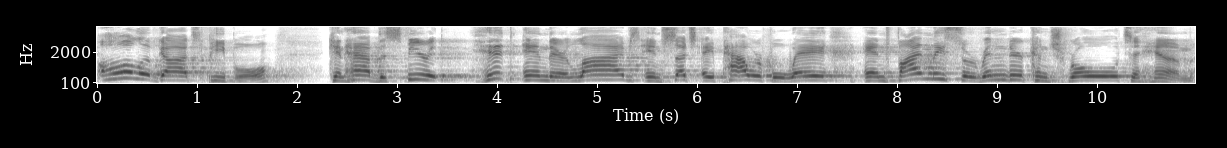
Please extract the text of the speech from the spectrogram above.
all of God's people can have the Spirit hit in their lives in such a powerful way and finally surrender control to Him.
